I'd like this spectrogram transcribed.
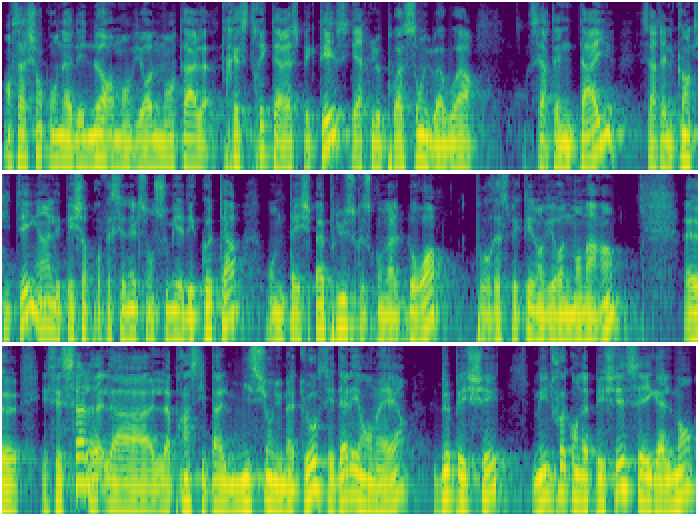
en sachant qu'on a des normes environnementales très strictes à respecter, c'est-à-dire que le poisson il doit avoir certaines tailles, certaines quantités. Hein. Les pêcheurs professionnels sont soumis à des quotas. On ne pêche pas plus que ce qu'on a le droit pour respecter l'environnement marin. Euh, et c'est ça la, la, principale mission du matelot, c'est d'aller en mer, de pêcher, mais une fois qu'on a pêché, c'est également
